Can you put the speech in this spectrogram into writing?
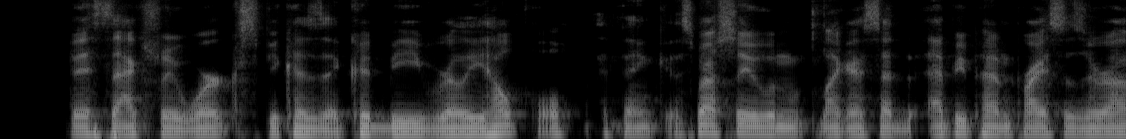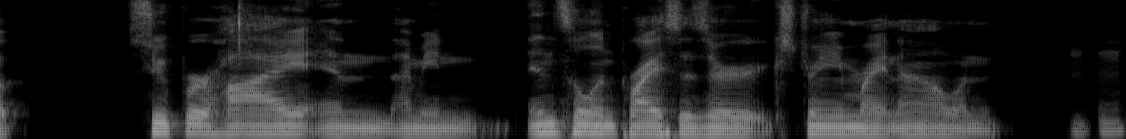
this actually works because it could be really helpful. I think, especially when, like I said, EpiPen prices are up super high, and I mean, insulin prices are extreme right now, and Mhm.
